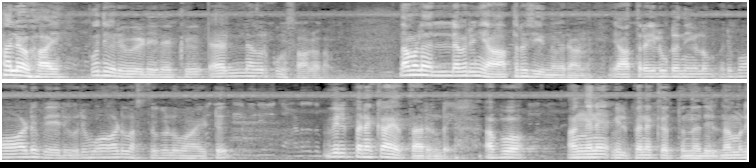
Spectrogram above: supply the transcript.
ഹലോ ഹായ് പുതിയൊരു വീഡിയോയിലേക്ക് എല്ലാവർക്കും സ്വാഗതം. നമ്മളെല്ലാവരും യാത്ര ചെയ്യുന്നവരാണ്. യാത്രയിലുടനീളം ഒരുപാട് പേര് ഒരുപാട് വസ്തുക്കളുമായിട്ട് വിൽപ്പനക്കായി എത്താറുണ്ട്. അപ്പോൾ അങ്ങനെ വിൽപ്പനക്ക് എത്തുന്നതിൽ നമ്മൾ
